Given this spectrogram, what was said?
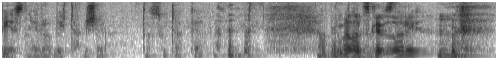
piesne robí, takže to sú také umelecké vzory. Hmm.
